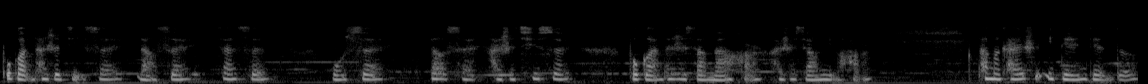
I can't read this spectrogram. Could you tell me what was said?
不管他是几岁，两岁、三岁、五岁、六岁还是七岁，不管他是小男孩还是小女孩，他们开始一点一点的，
